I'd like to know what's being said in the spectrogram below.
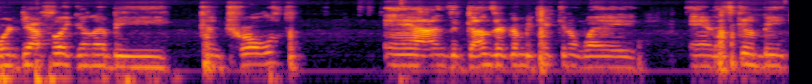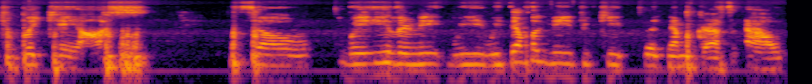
we're definitely going to be controlled, and the guns are going to be taken away, and it's going to be complete chaos. So we either need we we definitely need to keep the Democrats out.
